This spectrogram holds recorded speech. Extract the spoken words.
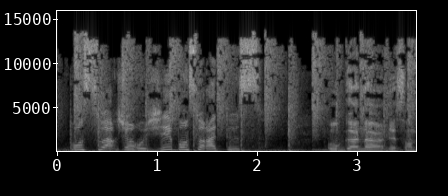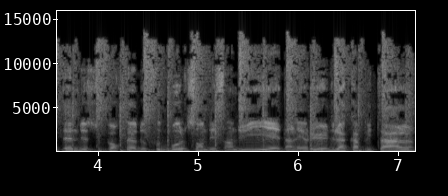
Bonsoir Jean-Roger, bonsoir à tous. Au Ghana, des centaines de supporters de football sont descendus hier dans les rues de la capitale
